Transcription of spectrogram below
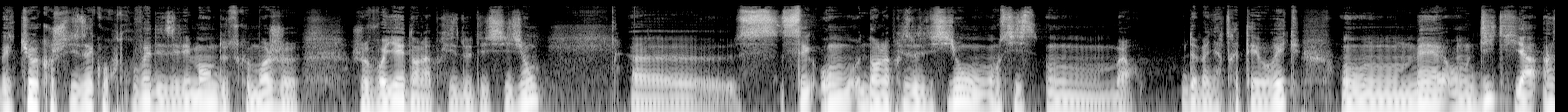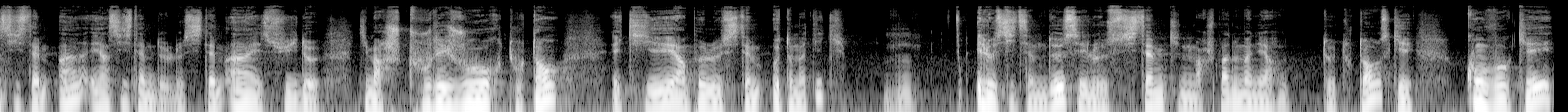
mais tu vois, quand je te disais qu'on retrouvait des éléments de ce que moi je, je voyais dans la prise de décision, euh, on- dans la prise de décision, on, on- alors, de manière très théorique, on, met, on dit qu'il y a un système 1 et un système 2. Le système 1 est celui de, qui marche tous les jours, tout le temps, et qui est un peu le système automatique. Mhm. Et le système 2, c'est le système qui ne marche pas de manière de tout temps, ce qui est convoqué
